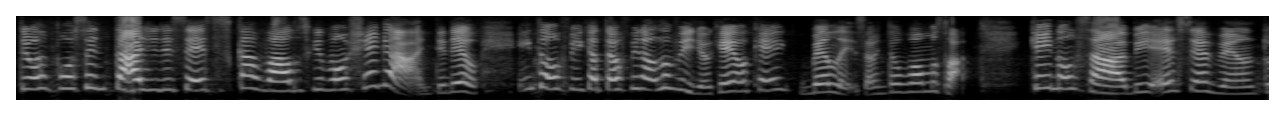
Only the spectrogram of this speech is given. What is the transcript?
tem uma porcentagem de ser esses cavalos que vão chegar, entendeu? Então fica até o final do vídeo, ok? Ok? Beleza, então vamos lá. Quem não sabe, esse evento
